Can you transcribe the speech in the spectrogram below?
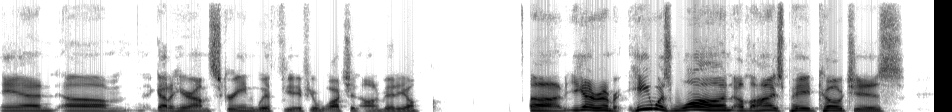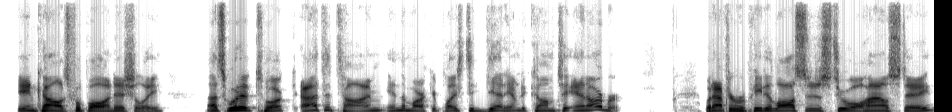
and um, got it here on screen with you if you're watching on video uh, you got to remember, he was one of the highest paid coaches in college football initially. That's what it took at the time in the marketplace to get him to come to Ann Arbor. But after repeated losses to Ohio State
